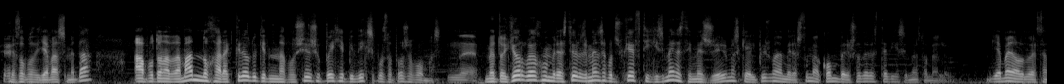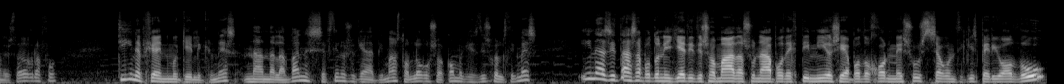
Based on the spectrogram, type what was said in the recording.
για αυτό που θα διαβάσει μετά, από τον αδαμάντινο χαρακτήρα του και την αφοσίωση που έχει επιδείξει προς το πρόσωπό μας. Ναι. Με τον Γιώργο έχουμε μοιραστεί ορισμένες από τις πιο ευτυχισμένες στιγμές της ζωής μας και ελπίζουμε να μοιραστούμε ακόμη περισσότερες τέτοιες στιγμές στο μέλλον. Για μένα, όλο το ιστορόγραφο, τι είναι πιο έντιμο και ειλικρινές να αναλαμβάνεις τις ευθύνες σου και να τιμάς τον λόγο σου ακόμα και στις δύσκολες στιγμές ή να ζητάς από τον ηγέτη της ομάδας σου να αποδεχτεί μείωση αποδοχών μεσούς της αγωνιστικής περίοδου;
